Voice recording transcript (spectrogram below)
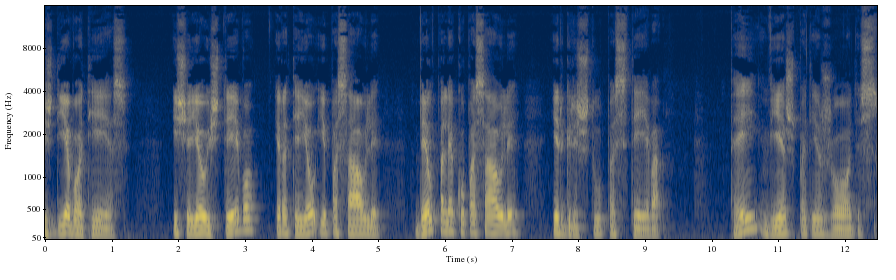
iš Dievo atėjęs. Išėjau iš tėvo ir atėjau į pasaulį, vėl palieku pasaulį ir grįžtu pas tėvą. Tai viešpatie žodis.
